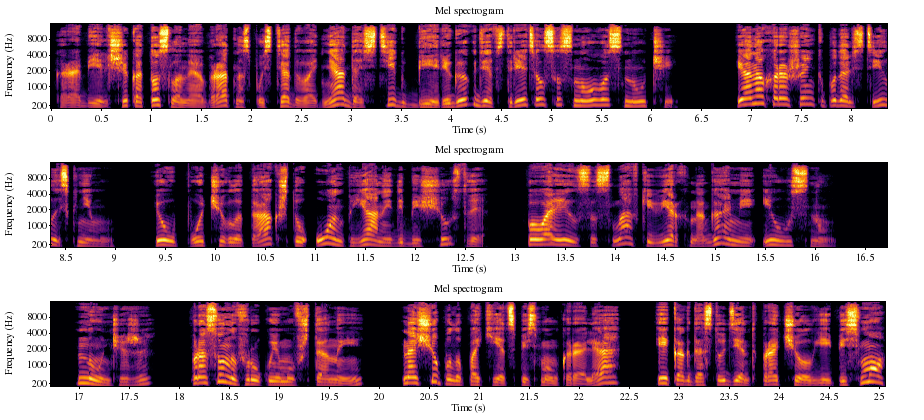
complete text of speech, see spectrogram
Корабельщик, отосланный обратно спустя два дня, достиг берега, где встретился снова с Нучей. И она хорошенько подольстилась к нему и употчевала так, что он, пьяный до бесчувствия, повалился с лавки вверх ногами и уснул. Нунча же, просунув руку ему в штаны, нащупала пакет с письмом короля, и когда студент прочел ей письмо,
